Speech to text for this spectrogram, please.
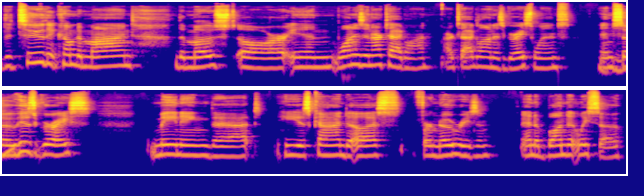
the two that come to mind the most are in one is in our tagline. Our tagline is Grace Wins. And so his grace, meaning that he is kind to us for no reason and abundantly so.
